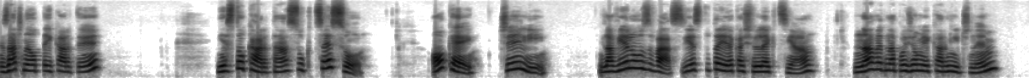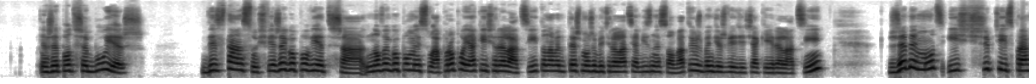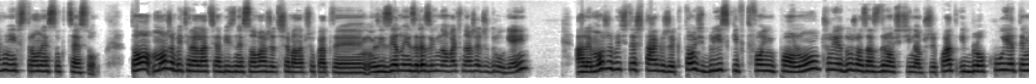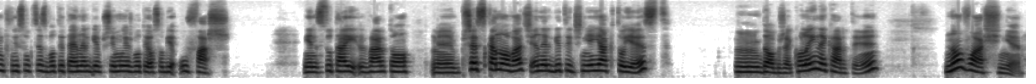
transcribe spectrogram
Zacznę od tej karty. Jest to karta sukcesu. Okej, czyli dla wielu z Was jest tutaj jakaś lekcja, nawet na poziomie karmicznym, że potrzebujesz dystansu, świeżego powietrza, nowego pomysłu a propos jakiejś relacji, to nawet też może być relacja biznesowa, ty już będziesz wiedzieć jakiej relacji, żeby móc iść szybciej, sprawniej w stronę sukcesu. To może być relacja biznesowa, że trzeba na przykład y, z jednej zrezygnować na rzecz drugiej, ale może być też tak, że ktoś bliski w Twoim polu czuje dużo zazdrości na przykład i blokuje tym Twój sukces, bo Ty tę energię przyjmujesz, bo tej osobie ufasz. Więc tutaj warto y, przeskanować energetycznie, jak to jest. Mm, Dobrze, kolejne karty. No właśnie.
